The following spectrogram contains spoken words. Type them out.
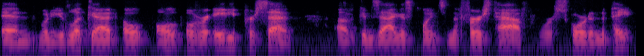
and when you look at oh, all, over eighty percent of Gonzaga's points in the first half were scored in the paint.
